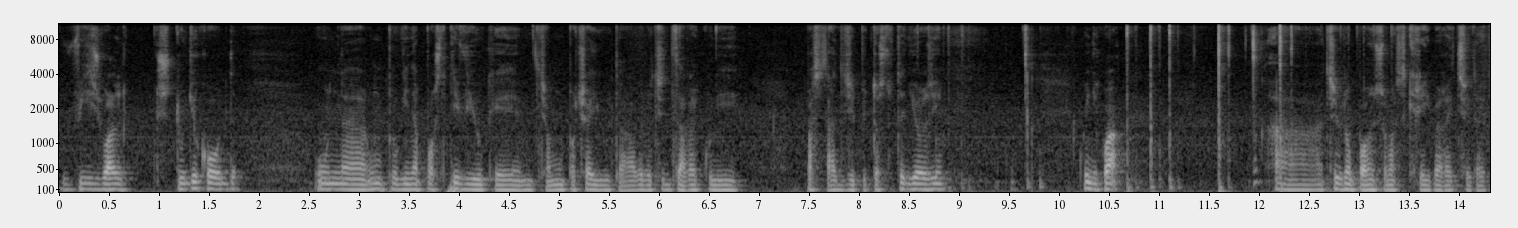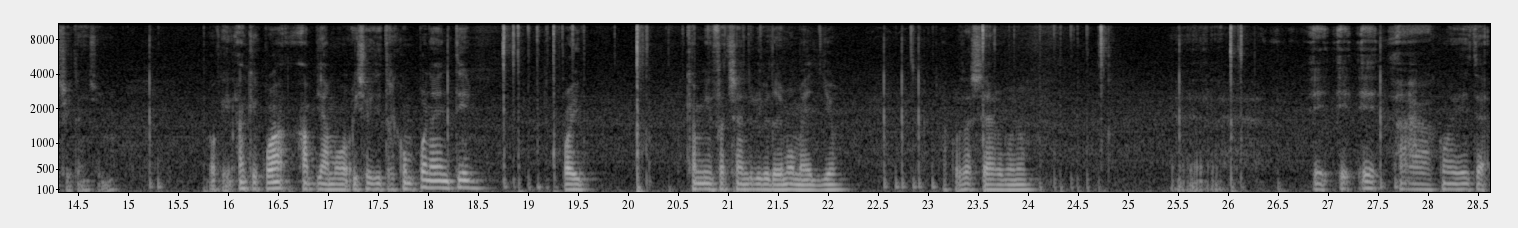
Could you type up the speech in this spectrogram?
Visual Studio Code un, un plugin apposta di view che diciamo un po' ci aiuta a velocizzare alcuni passaggi piuttosto tediosi. Quindi qua uh, ci vedo un po' insomma scrivere eccetera eccetera insomma. Ok anche qua abbiamo i soliti tre componenti poi cammin facendoli vedremo meglio cosa servono? Eh, e, e, e ah, come vedete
